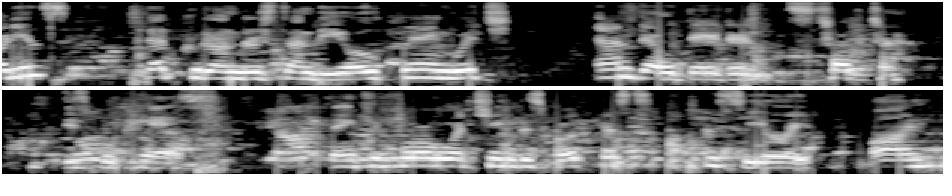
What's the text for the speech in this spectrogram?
audience that could understand the old language and the outdated structure this book has. Thank you for watching this podcast and see you later. Bye.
